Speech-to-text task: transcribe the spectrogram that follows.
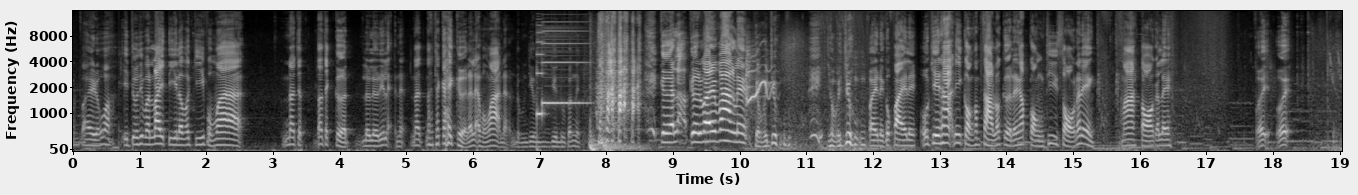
มันไปแล้วว่ะไอตัวที่มันไล่ตีเราเมื่อกี้ผมว่าน่าจะน่าจะเกิดเร็วๆนี่แหละเนี่ยน่าจะใกล้เกิดแล้วแหละผมว่าเนี่ยเดี๋ยวผมยืนยืนดูแป๊บหนึ่งเกิดล้วเกิดไวมากเลยอย่ามายุ่งอย่ามายุ่งไปไหนก็ไปเลยโอเคฮะนี่กล่องคำสาปเราเกิดเลยครับกล่องที่สองนั่นเอง มาต่อกันเลยเฮ้ยเฮ้ย โห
